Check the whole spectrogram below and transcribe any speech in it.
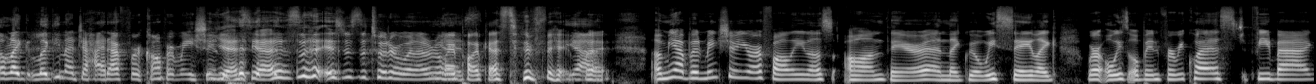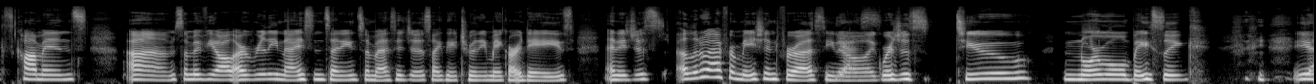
I'm like looking at Jahaira for confirmation. yes, yes. it's just the Twitter one. I don't know Yes. my podcast didn't fit. Yeah. But um yeah, but make sure you are following us on there. And like we always say, like we're always open for requests, feedbacks, comments. Um some of y'all are really nice in sending some messages, like they truly make our days. And it's just a little affirmation for us, you know, Yes. like we're just two normal, basic you yeah,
